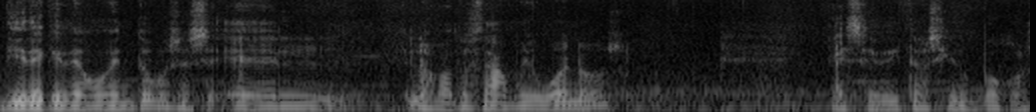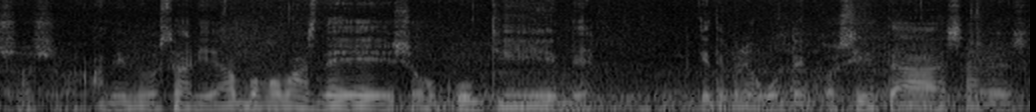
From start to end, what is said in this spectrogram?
Diré que de momento pues es el- los platos estaban muy buenos. El servicio ha sido un poco soso. A mí me gustaría un poco más de show cooking, de que te pregunten cositas, ¿sabes?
